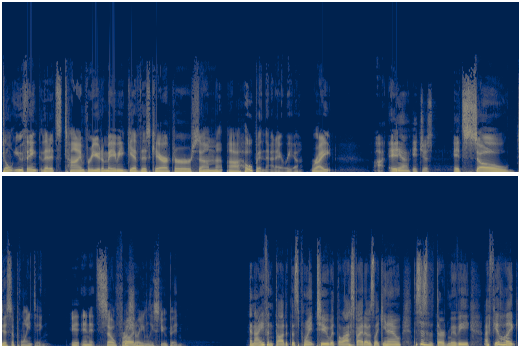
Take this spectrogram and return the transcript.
Don't you think that it's time for you to maybe give this character some uh, hope in that area, right? Uh, it, Yeah. it just, it's so disappointing. It, and it's so Well, and- frustratingly stupid. And I even thought at this point too, with the last fight, I was like, you know, this is the third movie. I feel like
